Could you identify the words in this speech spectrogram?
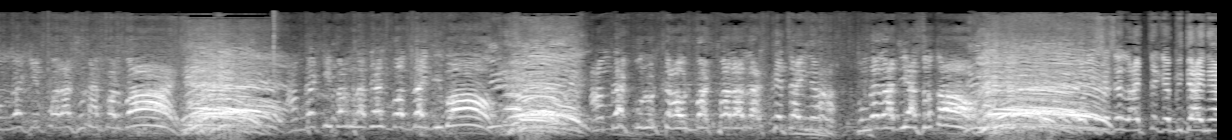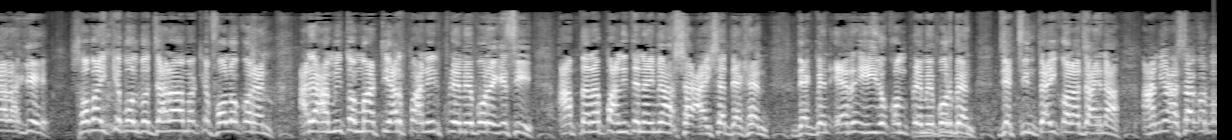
তোমরা কি পড়াশোনা করবা? আমরা কি বাংলাদেশ বদলাই দিব? আমরা কোন টাউট বাট পাড়া রাখতে চাই না। তোমরা রাজি আছো তো? থেকে বিদায় নেওয়ার আগে সবাইকে বলব, যারা আমাকে ফলো করেন, আরে আমি তো মাটি আর পানির প্রেমে পড়ে গেছি। আপনারা পানিতে নাইমে আসা, আইসা দেখেন, দেখবেন এর এই রকম প্রেমে পড়বেন যে চিন্তাই করা যায় না। আমি আশা করব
